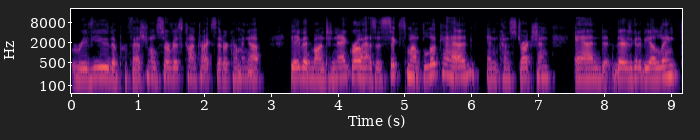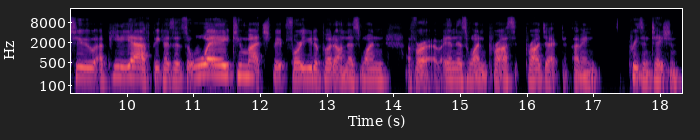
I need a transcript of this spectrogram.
review the professional service contracts that are coming up. David Montenegro has a six month look ahead in construction and there's going to be a link to a PDF because it's way too much for you to put on this one for in this one project. I mean, presentation.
